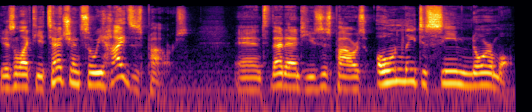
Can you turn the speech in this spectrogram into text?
He doesn't like the attention, so he hides his powers. And to that end, he uses powers only to seem normal.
